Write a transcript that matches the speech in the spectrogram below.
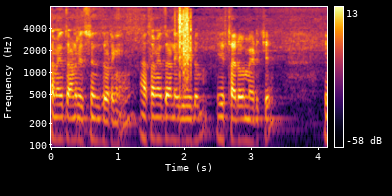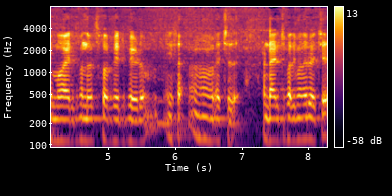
സമയത്താണ് ബിസിനസ് തുടങ്ങി. ആ സമയത്താണ് ഈ വീടും ഈ സ്ഥലവും മേടിച്ച് ഈ മൂവായിരത്തി മുന്നൂറ് സ്ക്വയർ ഫീറ്റ് വീടും ഈ വെച്ചത്. രണ്ടായിരത്തി പതിമൂന്നിൽ വെച്ച്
